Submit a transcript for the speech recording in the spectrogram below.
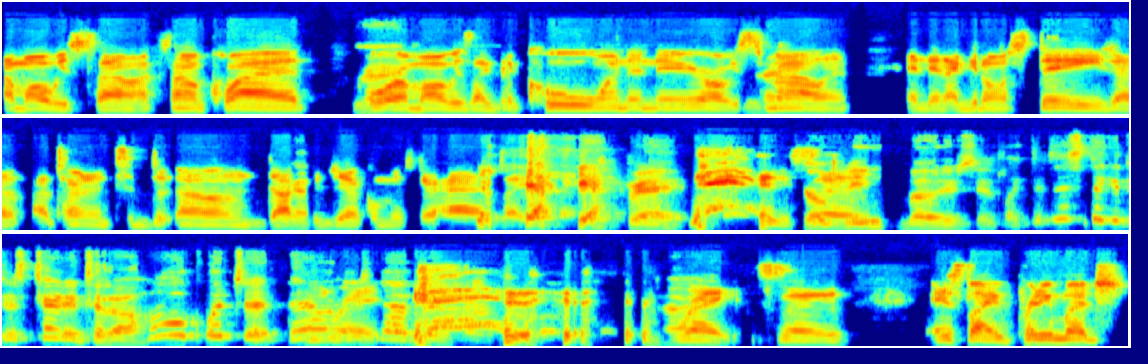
I'm always sound I sound quiet, right. or I'm always like the cool one in there, always right. smiling. And then I get on stage, I, I turn into um, Dr. Right. Jekyll, Mr. Hyde. Like, yeah, yeah, right. so, so beast mode is like, did this nigga just turn into the Hulk? What the hell right. right. So it's like pretty much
